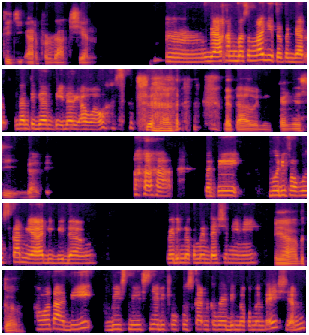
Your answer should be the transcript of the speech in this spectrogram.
TGR Production. Hmm, nggak akan bosan lagi tuh tegar ganti-ganti dari awal. nggak tahu nih, kayaknya sih enggak sih. Berarti mau difokuskan ya di bidang wedding documentation ini. Iya, betul. Kalau tadi bisnisnya difokuskan ke wedding documentation,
